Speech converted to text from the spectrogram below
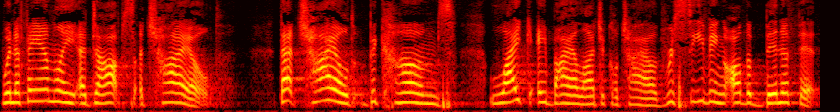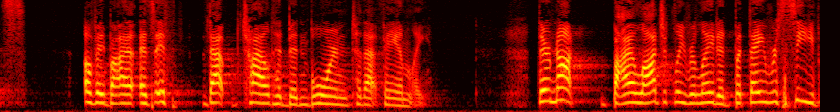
When a family adopts a child, that child becomes like a biological child, receiving all the benefits of a bio, as if that child had been born to that family. They're not biologically related, but they receive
